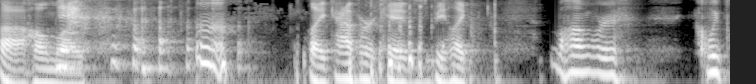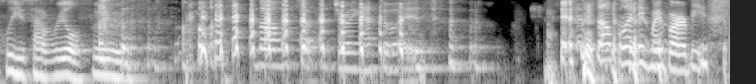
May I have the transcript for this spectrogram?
uh, home life. Like have her kids be like, "Mom, we're can we please have real food?" Mom, stop destroying our toys. Stop blending my Barbies.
